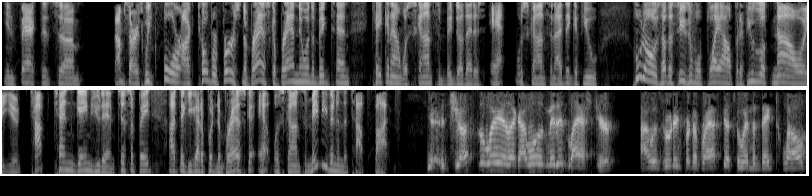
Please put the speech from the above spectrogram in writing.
In fact, it's um, I'm sorry, it's week four, October 1st, Nebraska, brand new in the Big Ten, taking on Wisconsin. Big Dog, that is at Wisconsin. I think if you, who knows how the season will play out, but if you look now, your top 10 games you'd anticipate, I think you got to put Nebraska at Wisconsin, maybe even in the top five. Yeah, just the way, like I will admit it, last year I was rooting for Nebraska to win the Big 12,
